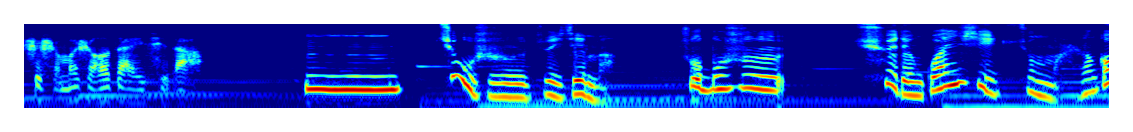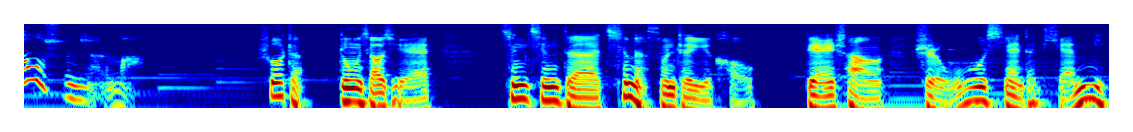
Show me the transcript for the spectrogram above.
是什么时候在一起的？嗯。就是最近嘛，这不是确定关系就马上告诉你了吗？说着，钟小雪轻轻的亲了孙哲一口，脸上是无限的甜蜜。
